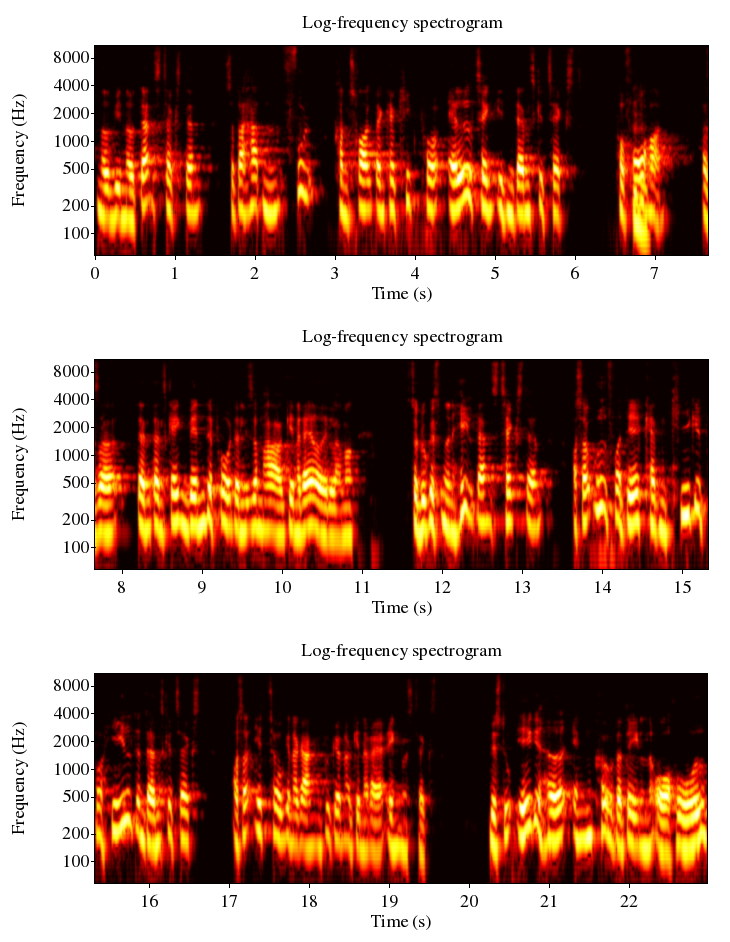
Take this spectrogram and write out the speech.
smed vi noget dansk tekst ind, så der har den fuld kontrol, den kan kigge på alle ting i den danske tekst på forhånd. Mm. Altså, den, den skal ikke vente på, at den ligesom har genereret et eller andet. Så du kan smide en helt dansk tekst ind, og så ud fra det kan den kigge på hele den danske tekst, og så et token ad gangen begynde at generere engelsk tekst. Hvis du ikke havde encoder-delen overhovedet,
